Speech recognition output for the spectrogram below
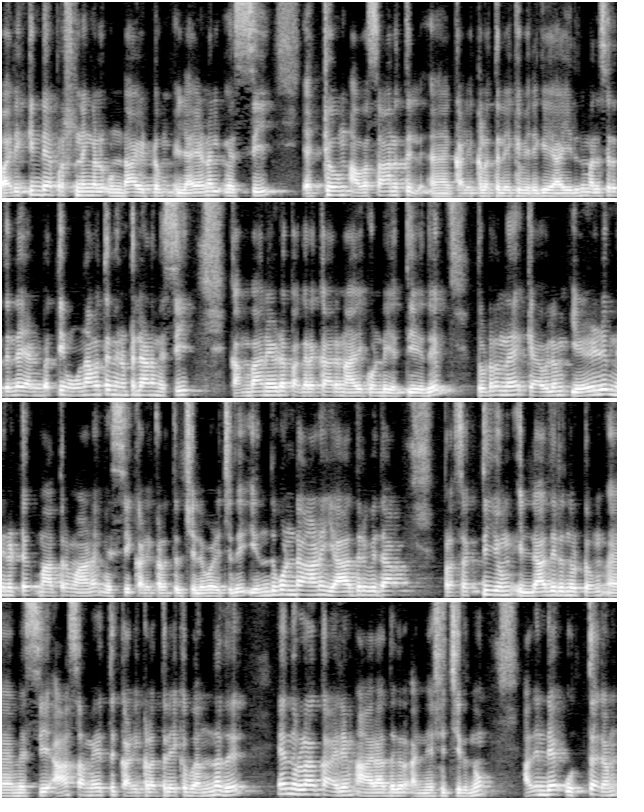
പരിക്കിന്റെ പ്രശ്നങ്ങൾ ഉണ്ടായിട്ടും ലയണൽ മെസ്സി ഏറ്റവും അവസാനത്തിൽ കളിക്കളത്തിലേക്ക് വരികയായിരുന്നു. മത്സരത്തിന്റെ എൺപത്തി മൂന്നാമത്തെ മിനിറ്റിലാണ് മെസ്സി കമ്പാനയുടെ പകരക്കാരനായിക്കൊണ്ട് എത്തിയത്. തുടർന്ന് കേവലം ഏഴ് മിനിറ്റ് മാത്രമാണ് മെസ്സി കളിക്കളത്തിൽ ചിലവഴിച്ചത്. എന്തുകൊണ്ടാണ് യാതൊരുവിധ പ്രസക്തിയും ഇല്ലാതിരുന്നിട്ടും മെസ്സി ആ സമയത്ത് കളിക്കളത്തിലേക്ക് വന്നത്? എന്നുള്ള കാര്യം ആരാധകർ അന്വേഷിച്ചിരുന്നു. അതിന്റെ ഉത്തരം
